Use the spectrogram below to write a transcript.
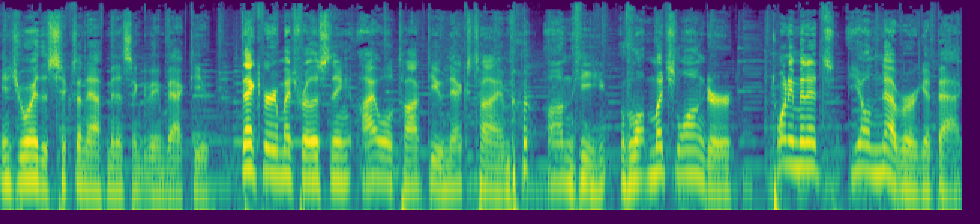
Enjoy the six and a half minutes I'm giving back to you. Thank you very much for listening. I will talk to you next time on the much longer 20 minutes you'll never get back.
